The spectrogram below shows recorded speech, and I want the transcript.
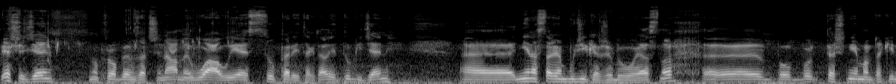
Pierwszy dzień, no problem, zaczynamy, wow, jest super i tak dalej. Drugi dzień, nie nastawiam budzika, żeby było jasno, e, bo, bo, też nie mam takiej,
